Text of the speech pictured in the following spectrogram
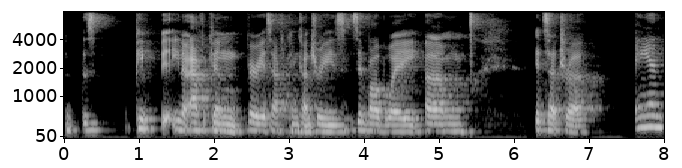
this, you know, African, various African countries, Zimbabwe. Um, etc. And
